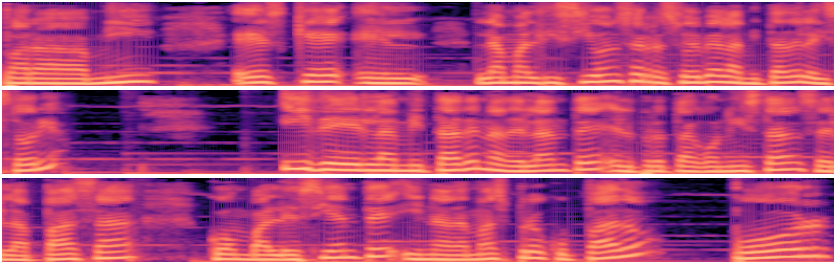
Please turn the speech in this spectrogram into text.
para, mí es que la maldición se resuelve a la mitad de la historia. Y de la mitad en adelante el protagonista se la pasa convaleciente y nada más preocupado por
